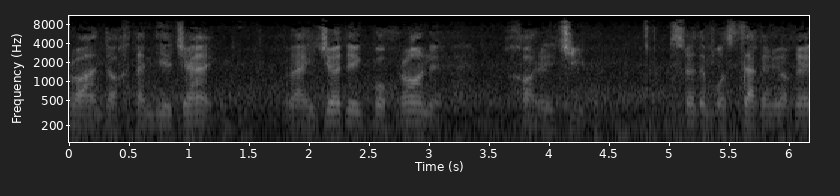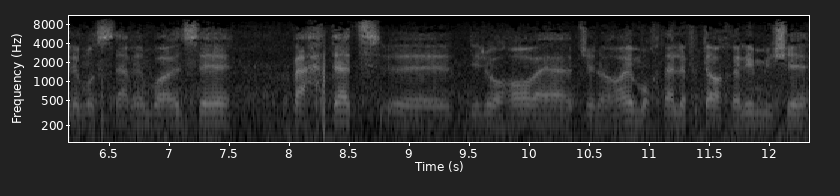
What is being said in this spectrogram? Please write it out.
راه انداختن جنگ و ایجاد یک بحران خارجی. صورت مستقیم یا غیر مستقیم باعث وحدت نیروها و جناهای مختلف داخلی میشه.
